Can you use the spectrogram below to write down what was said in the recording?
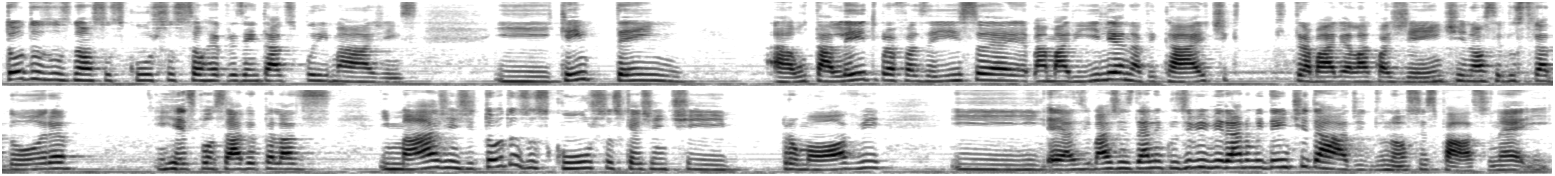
todos os nossos cursos são representados por imagens. E quem tem ah, o talento para fazer isso é a Marília Navicite, que que trabalha lá com a gente, nossa ilustradora e responsável pelas imagens de todos os cursos que a gente promove. E é, as imagens dela, inclusive, viraram uma identidade do nosso espaço, né? E,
